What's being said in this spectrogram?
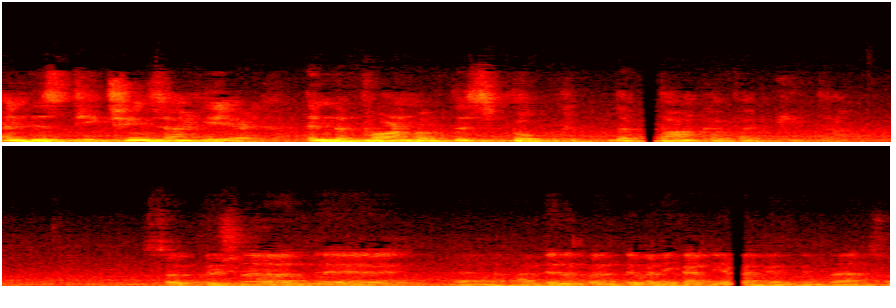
And his teachings are here in the form of this book, the Bhagavad Gita. So Krishna uh, அர்ஜுனுக்கு வந்து வழிகாட்டியாக இருக்கின்றார் ஸோ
